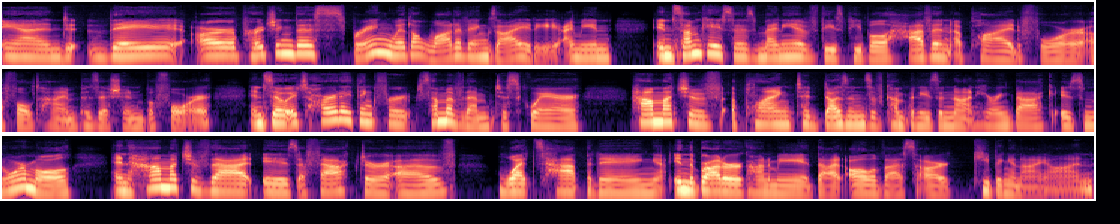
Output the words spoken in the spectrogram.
And they are approaching this spring with a lot of anxiety. I mean, in some cases, many of these people haven't applied for a full time position before. And so it's hard, I think, for some of them to square how much of applying to dozens of companies and not hearing back is normal, and how much of that is a factor of what's happening in the broader economy that all of us are keeping an eye on.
